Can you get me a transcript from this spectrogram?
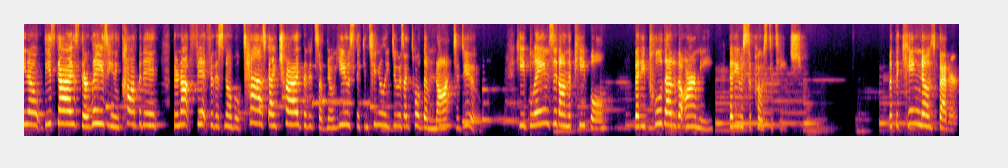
You know, these guys, they're lazy and incompetent. They're not fit for this noble task. I tried, but it's of no use. They continually do as I told them not to do. He blames it on the people that he pulled out of the army that he was supposed to teach. But the king knows better.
